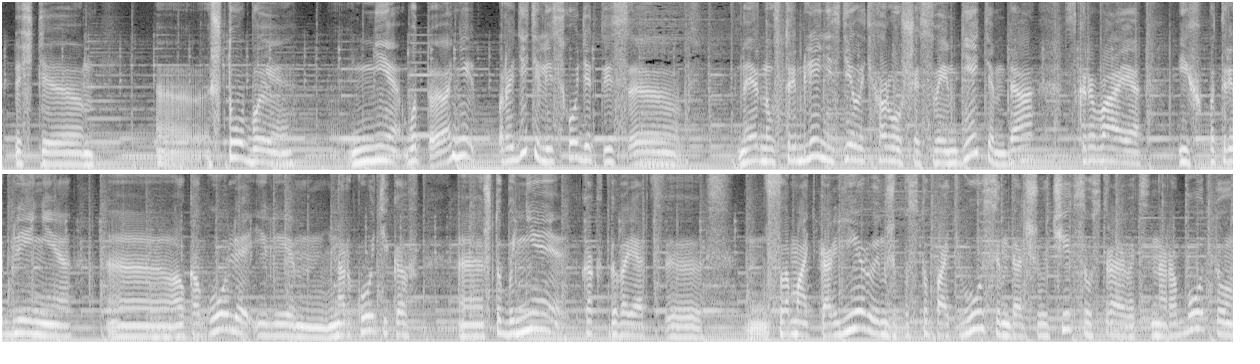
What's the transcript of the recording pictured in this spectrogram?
То есть, э, э, чтобы не... Вот они, родители исходят из... Э, наверное, устремление сделать хорошее своим детям, да, скрывая их потребление э, алкоголя или наркотиков, чтобы не, как говорят, э, сломать карьеру, им же поступать в ВУЗ, им дальше учиться, устраиваться на работу.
